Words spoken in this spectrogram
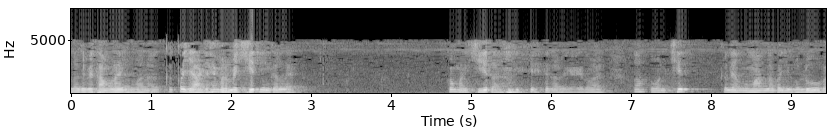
เราจะไปทำอะไรของมันแล้วก็อยากจะให้มันไม่คิดเหมือนกันแหละ ก็มันคิดอะเราอย่างไงก็ได้อ๋อมันคิดก็เรื่องของมันเราก็อยู่กับรู้ไป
